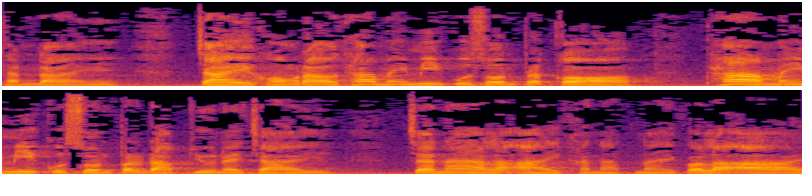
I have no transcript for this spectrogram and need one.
ฉันใด ใจของเราถ้าไม่มีกุศลประกอบ ถ้าไม่มีกุศลประดับอยู่ในใจ จะหน่าละอายขนาดไหนก็ละอาย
